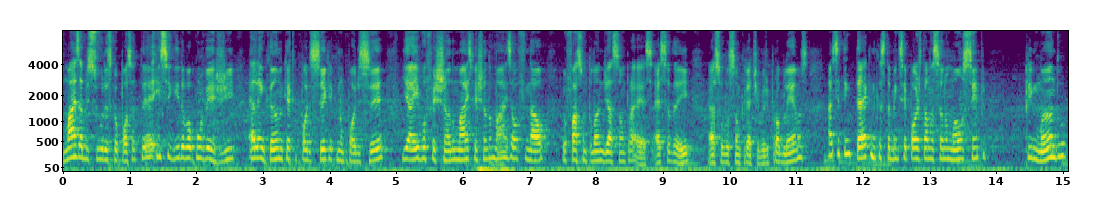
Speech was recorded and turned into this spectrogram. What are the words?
mais absurdas que eu possa ter, em seguida eu vou convergir, elencando o que é que pode ser, o que é que não pode ser, e aí vou fechando mais, fechando mais, ao final eu faço um plano de ação para essa. Essa daí é a solução criativa de problemas. Aí você tem técnicas também que você pode estar lançando mão sempre primando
